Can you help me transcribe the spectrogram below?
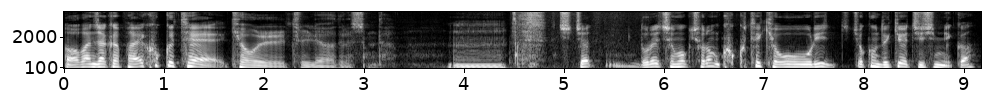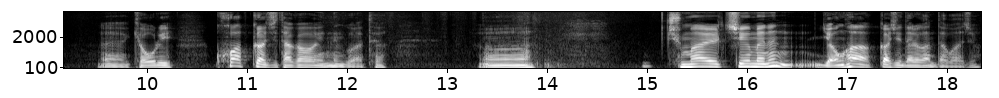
어반자카파의 코끝에 겨울 들려드렸습니다. 음, 진짜 노래 제목처럼 코끝에 겨울이 조금 느껴지십니까? 네, 겨울이 코앞까지 다가와 있는 것 같아요. 어, 주말쯤에는 영하까지 내려간다고 하죠.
